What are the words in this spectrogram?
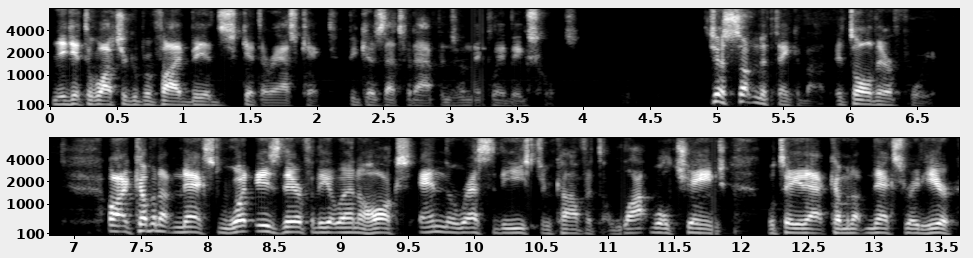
You get to watch a Group of Five bids get their ass kicked because that's what happens when they play big schools. Just something to think about. It's all there for you. All right, coming up next, what is there for the Atlanta Hawks and the rest of the Eastern Conference? A lot will change. We'll tell you that coming up next, right here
